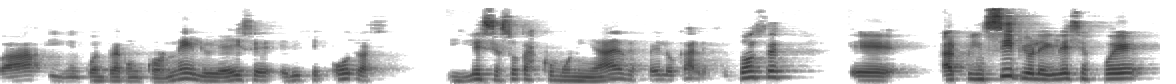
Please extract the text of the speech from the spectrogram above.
va y encuentra con Cornelio y ahí se erigen otras iglesias, otras comunidades de fe locales. Entonces, eh, al principio la iglesia fue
